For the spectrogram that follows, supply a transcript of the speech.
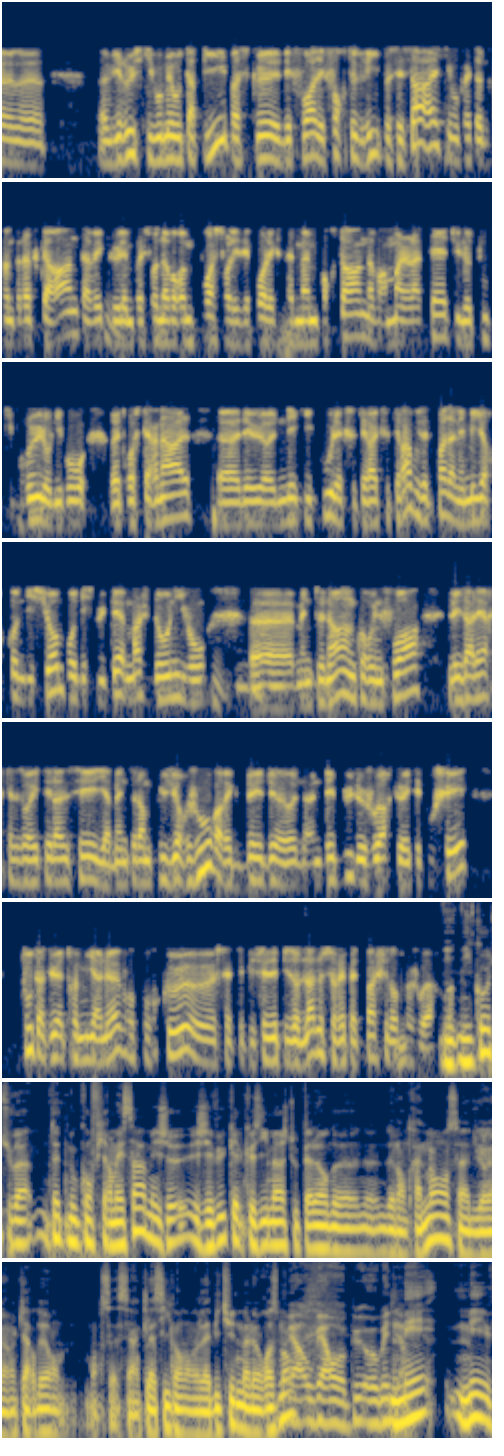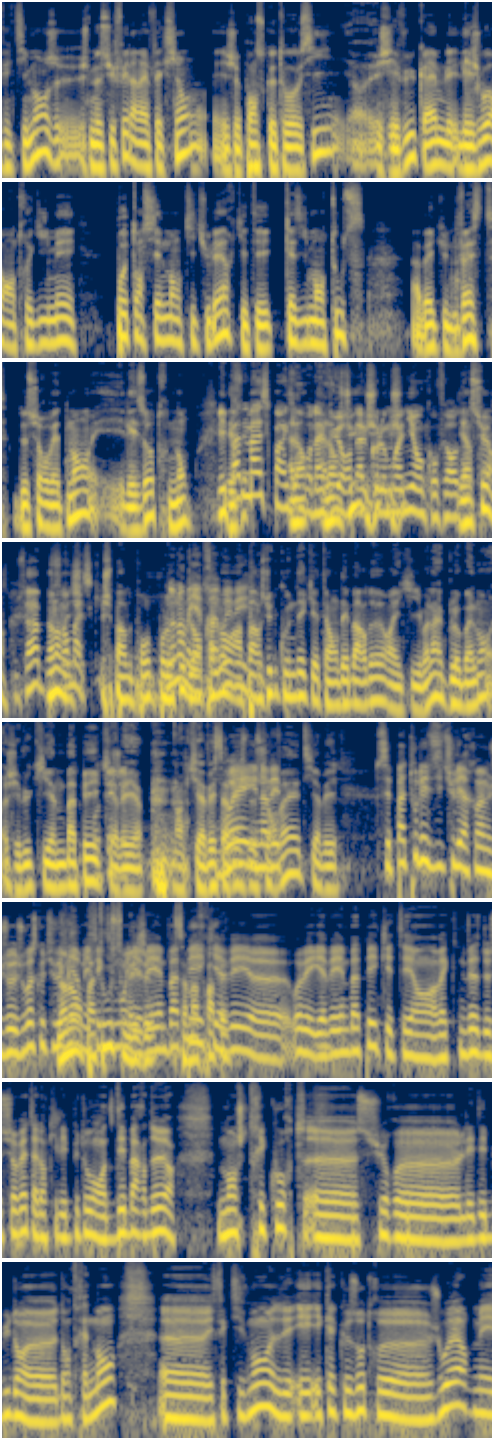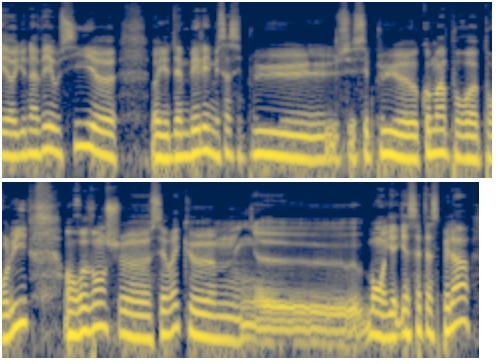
un virus qui vous met au tapis parce que des fois, des fortes grippes, c'est ça. Hein, si vous faites un 39-40 avec l'impression d'avoir un poids sur les épaules extrêmement important, d'avoir mal à la tête, une toux qui brûle au niveau rétrosternal, euh, des, un nez qui coule, etc., etc. Vous n'êtes pas dans les meilleures conditions pour disputer un match de haut niveau. Euh, maintenant, encore une fois, les alertes, elles ont été lancées il y a maintenant plusieurs jours avec des, des, un début de joueurs qui ont été touchés tout a dû être mis en œuvre pour que euh, ces épisodes-là ne se répètent pas chez d'autres joueurs. Nico, tu vas peut-être nous confirmer ça, mais j'ai vu quelques images tout à l'heure de, l'entraînement. Ça a duré un quart d'heure. Bon, c'est un classique, on a l'habitude malheureusement. Ouvert, au, mais, mais effectivement, je, me suis fait la réflexion, et je pense que toi aussi, euh, j'ai vu quand même les joueurs entre guillemets potentiellement titulaires qui étaient quasiment tous avec une veste de survêtement et les autres non. Mais pas de masque par exemple. on a vu Ronald Colomboigny en conférence bien de sûr. tout ça, non, non, sans masque. Je, parle pour, pour le coup de l'entraînement, à part Jules Koundé qui était en débardeur et qui voilà globalement, j'ai vu qui Mbappé qui avait qui avait sa veste de survêt, il y avait c'est pas tous les titulaires quand même. Je, je vois ce que tu veux dire, non, mais effectivement, il y avait Mbappé qui avait, euh, ouais, il y avait Mbappé qui était en, avec une veste de survêt alors qu'il est plutôt en débardeur, manche très courte euh, sur euh, les débuts euh, d'entraînement, euh, effectivement, et, et, quelques autres euh, joueurs, mais il y en avait aussi, il y a Dembélé, mais ça c'est plus, c'est plus commun pour pour lui. En revanche, c'est vrai que bon, il y a, y a, cet aspect-là.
